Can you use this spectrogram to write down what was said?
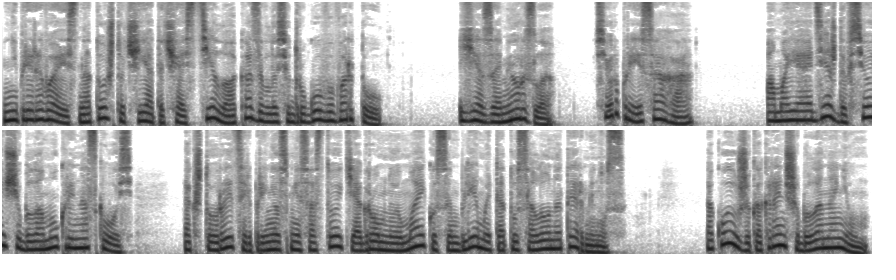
не прерываясь на то, что чья-то часть тела оказывалась у другого во рту. Я замерзла. Сюрприз, ага. А моя одежда все еще была мокрой насквозь, так что рыцарь принес мне со стойки огромную майку с эмблемой тату-салона «Терминус». Такой уже, как раньше, была на нем.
